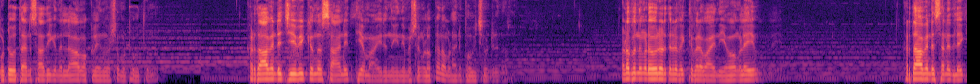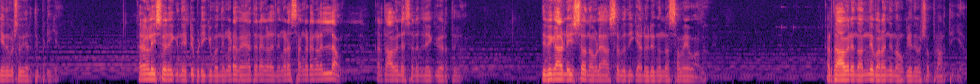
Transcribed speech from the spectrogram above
മുട്ടുകുത്താൻ സാധിക്കുന്ന എല്ലാ മക്കളും ഈ നിമിഷം മുട്ടുകുത്തുന്നു. കർത്താവിന്റെ ജീവിക്കുന്ന സാന്നിധ്യമായിരുന്നു ഈ നിമിഷങ്ങളൊക്കെ നമ്മൾ അനുഭവിച്ചുകൊണ്ടിരുന്നത്. അതോടൊപ്പം നിങ്ങളുടെ ഓരോരുത്തരുടെ വ്യക്തിപരമായ നിയോഗങ്ങളെയും കർത്താവിന്റെ സന്നദ്ധിലേക്ക് ഈ നിമിഷം ഉയർത്തിപ്പിടിക്കാം. കരങ്ങൾ ഈശോയിലേക്ക് നീട്ടിപ്പിടിക്കുമ്പോൾ നിങ്ങളുടെ വേദനകളെ നിങ്ങളുടെ സങ്കടങ്ങളെല്ലാം കർത്താവിന്റെ സന്നദ്ധിലേക്ക് ഉയർത്തുക. ദിവികാരുടെ ഈശോ നമ്മളെ ആശീർവദിക്കാൻ ഒരുങ്ങുന്ന സമയമാണ്. കർത്താവിനെ നന്ദി പറഞ്ഞ് നമുക്ക് ഈ നിമിഷം പ്രാർത്ഥിക്കാം.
